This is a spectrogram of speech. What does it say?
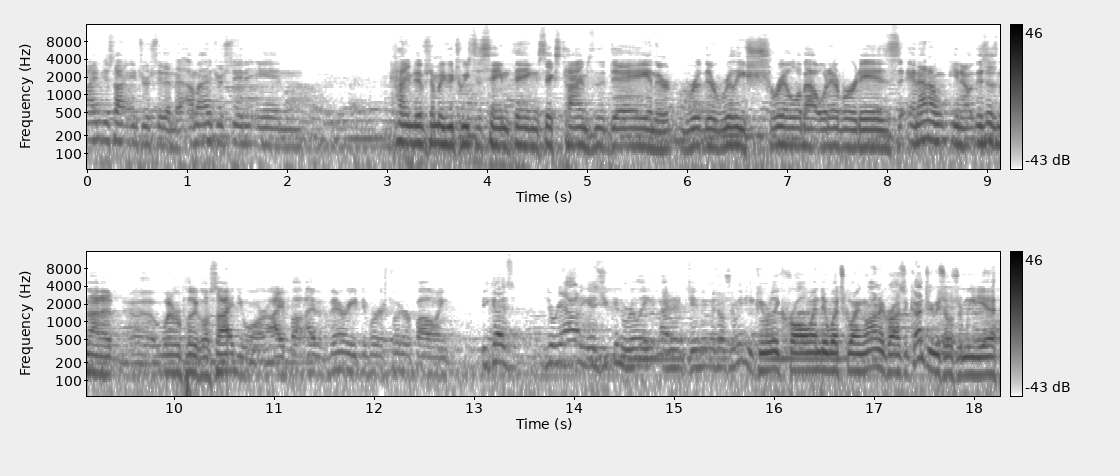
I'm just not interested in that. I'm not interested in kind of somebody who tweets the same thing six times in the day and they're re- they're really shrill about whatever it is. And I don't, you know, this is not a uh, whatever political side you are. I, I have a very diverse Twitter following because the reality is you can really, and even with social media, you can really crawl into what's going on across the country with social media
